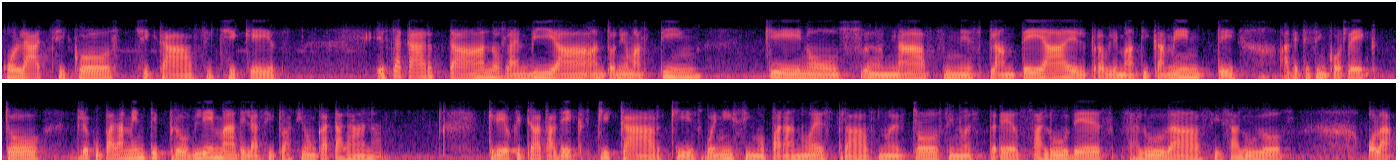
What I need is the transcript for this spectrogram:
Hola chicos, chicas y chiques. Esta carta nos la envía Antonio Martín, que nos, eh, nos plantea el problemáticamente, a veces incorrecto, preocupadamente problema de la situación catalana. Creo que trata de explicar que es buenísimo para nuestras, nuestros y nuestras saludes, saludas y saludos. Hola,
